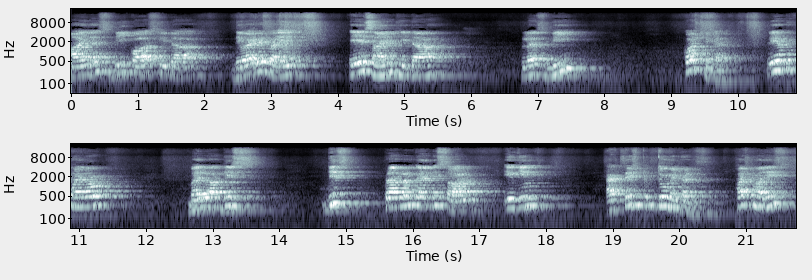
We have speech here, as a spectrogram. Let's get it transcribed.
minus B cos theta divided by A sin theta plus B cos theta. We have to find out value of this. This problem can be solved using at least two methods. First one is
